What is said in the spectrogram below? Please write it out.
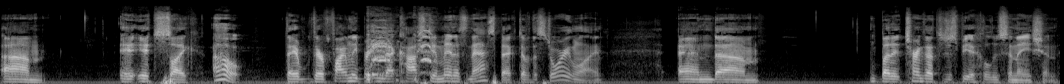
Um, it, it's like, oh, they they're finally bringing that costume in as an aspect of the storyline, and um, but it turns out to just be a hallucination.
